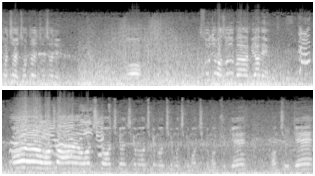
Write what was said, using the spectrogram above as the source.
천천히, 천천히, 천천히. 어. 쏘지 마, 쏘지 마. 미안해. 어, 야, 멈춰. 아, 야, 멈추게, 멈추게, 멈추게, 멈추게, 멈추게, 멈추게, 멈추게, 멈출게. 멈출게.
